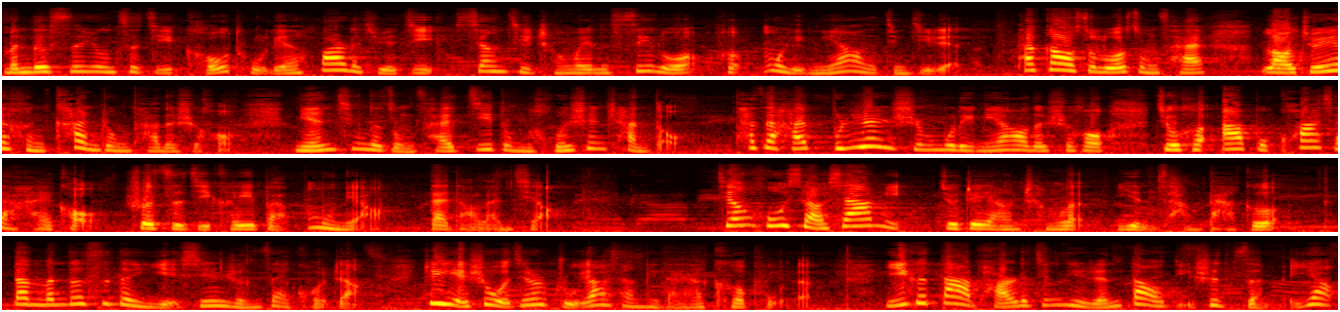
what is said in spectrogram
门德斯用自己口吐莲花的绝技，相继成为了 C 罗和穆里尼奥的经纪人。他告诉罗总裁，老爵爷很看重他的时候，年轻的总裁激动得浑身颤抖。他在还不认识穆里尼奥的时候，就和阿布夸下海口，说自己可以把木鸟带到蓝桥。江湖小虾米就这样成了隐藏大哥，但门德斯的野心仍在扩张。这也是我今儿主要想给大家科普的：一个大牌的经纪人到底是怎么样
